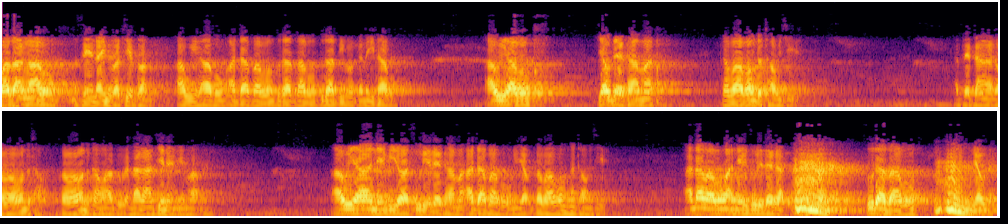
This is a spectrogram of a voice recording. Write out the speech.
ဘာသာ၅ဘုံ အစဉ်တိုင်းကဖြစ်သွားတယ်အာဝိဟာဘုံအတ္တပဘုံသုရတဘုံသုရတိဘုံကဏိဋ္ဌဘုံအာဝိဟာဘုံရောက်တဲ့အခါမှာကဘာပေါင်းတစ်ထောင်ရှိတယ်အသက်တန်းကဘာပေါင်းတစ်ထောင်ကဘာပေါင်းတစ်ထောင်ဟာသူအနာဂံဖြစ်နေနေမှာပဲအာဝိဟာနေပြီးတော့သူ့ရတဲ့အခါမှာအတ္တပဘုံရောက်ကဘာပေါင်း2000ရှိတယ်အတ္တဘာဘဝနေသူတွေကသုရတာဘုံရောက်တယ်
